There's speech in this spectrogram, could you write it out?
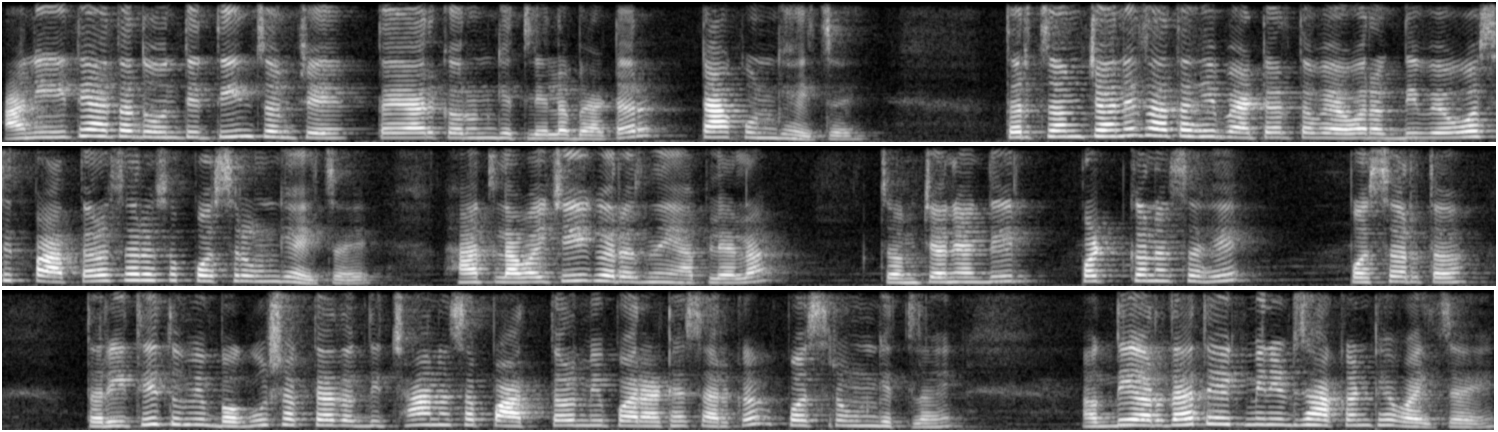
आणि इथे आता दोन ते तीन चमचे तयार करून घेतलेलं बॅटर टाकून घ्यायचं आहे तर चमच्यानेच आता हे बॅटर तव्यावर अगदी व्यवस्थित पातळसर असं पसरवून घ्यायचं आहे हात लावायचीही गरज नाही आपल्याला. चमच्याने अगदी पटकन असं हे पसरतं. तर इथे तुम्ही बघू शकतात अगदी छान असं पातळ मी पराठ्यासारखं पसरवून घेतलं आहे अगदी अर्धा ते एक मिनिट झाकण ठेवायचं आहे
